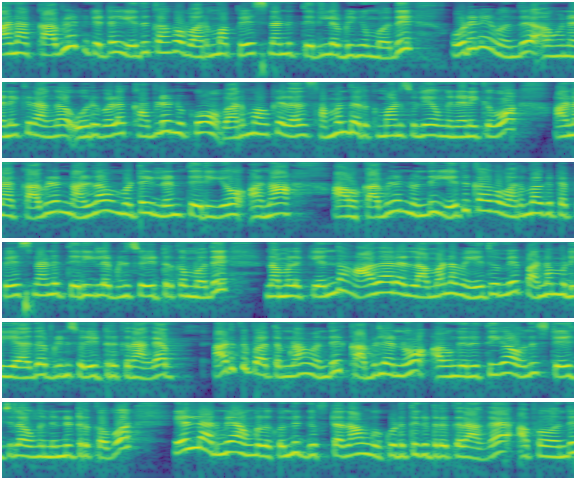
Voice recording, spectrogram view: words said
ஆனால் கபிலன் கிட்ட எதுக்காக வர்மா பேசினான்னு தெரியல அப்படிங்கும்போது உடனே வந்து அவங்க நினைக்கிறாங்க ஒருவேளை கபிலனுக்கும் வர்மாவுக்கும் ஏதாவது சம்மந்தம் இருக்குமான்னு சொல்லி அவங்க நினைக்கவும் ஆனால் கபிலன் நல்லவன் மட்டும் இல்லைன்னு தெரியும். ஆனால் அவன் கபிலன் வந்து எதுக்காக வர்மா கிட்ட பேசினான்னு தெரியல அப்படின்னு சொல்லிட்டு இருக்கும்போது நம்மளுக்கு எந்த ஆதாரம் இல்லாமல் நம்ம எதுவுமே பண்ண முடியாது அப்படின்னு சொல்லிட்டு இருக்கிறாங்க. அடுத்து பார்த்தோம்னா வந்து கபிலனும் அவங்க ரித்திகா வந்து ஸ்டேஜில் அவங்க நின்றுட்டு இருக்கவும் எல்லாருமே அவங்களுக்கு வந்து கிஃப்டெல்லாம் அவங்க கொடுத்துக்கிட்டு இருக்கிறாங்க. அப்போ வந்து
